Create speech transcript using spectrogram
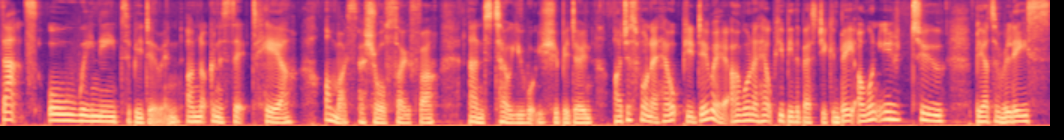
that's all we need to be doing. I'm not going to sit here on my special sofa and tell you what you should be doing. I just want to help you do it. I want to help you be the best you can be. I want you to be able to release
